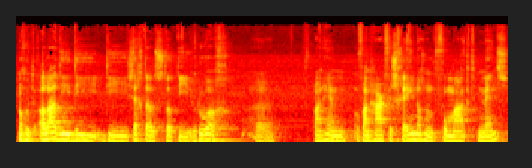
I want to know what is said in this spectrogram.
Maar goed, Allah die, die, die zegt dat, dat die ruach eh, aan hem of aan haar verscheen als een volmaakt mens.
